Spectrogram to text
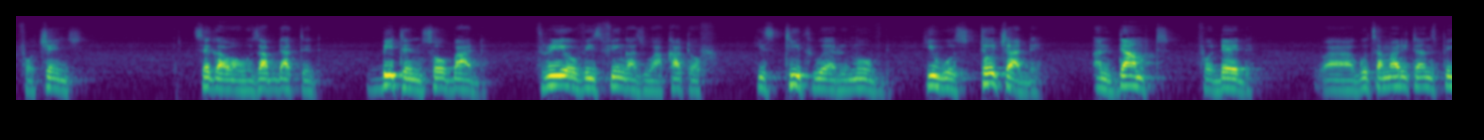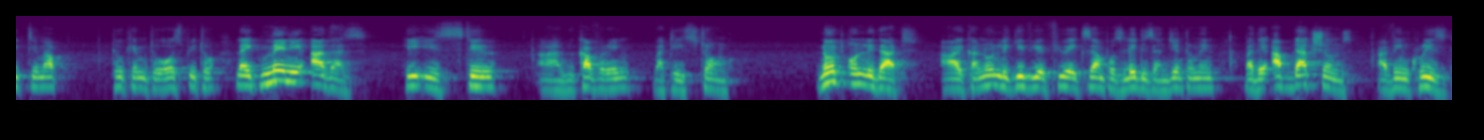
for change. Segawa was abducted, beaten so bad. Three of his fingers were cut off. His teeth were removed. He was tortured and dumped for dead. Uh, Good Samaritans picked him up, took him to hospital. Like many others, he is still uh, recovering, but he is strong. Not only that, I can only give you a few examples, ladies and gentlemen, but the abductions have increased.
